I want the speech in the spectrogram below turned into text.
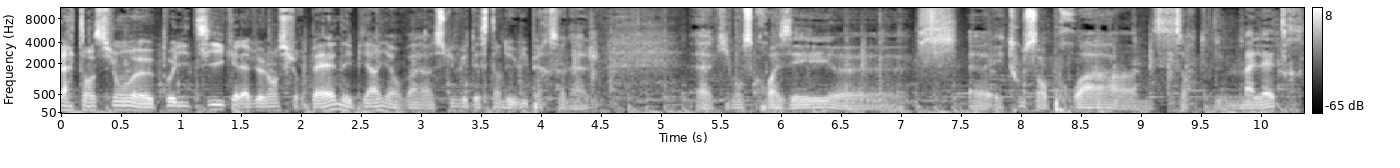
la tension politique et la violence urbaine, eh bien, on va suivre le destin de huit personnages. Euh, qui vont se croiser euh, euh, et tous en proie à une sorte de mal-être,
